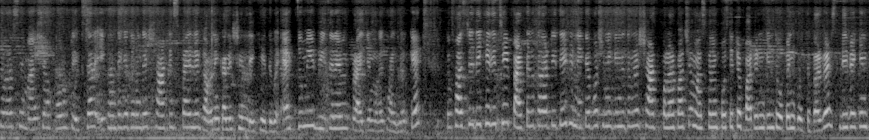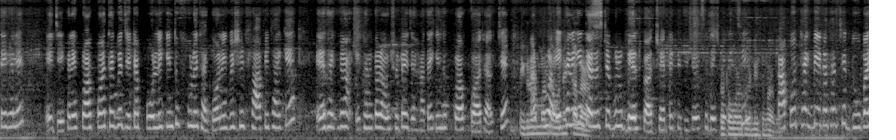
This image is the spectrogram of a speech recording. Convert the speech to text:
চলে আসছে মাইশা হোম টেক্সচার। এখান থেকে তোমাদের শার্ট স্টাইলের গাউনি কালেকশন দেখিয়ে দেবো। একদমই রিজনেবল প্রাইজের মধ্যে থাকবে ওকে তো ফার্স্টে দেখিয়ে দিচ্ছি পার্পল কালারটিতে একটু নেকের পশনে কিন্তু তোমরা শার্ট কলার পাচ্ছ। মাঝখানে প্রত্যেকটা বাটন কিন্তু ওপেন করতে পারবে। আর স্লিভে কিন্তু এখানে এই যে এখানে ক্রপ করা থাকবে যেটা পরলে কিন্তু ফুলে থাকে অনেক বেশি ফ্লাফি থাকে। এটা থাকবে এখানকার অংশটা যে হাতে কিন্তু ক্রপ করা থাকছে। এখানে কিন্তু অ্যাডজাস্টেবল বেল্ট পাচ্ছ। এটা একটু দেখে কাপড় থাকবে এটা থাকছে দু বাই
